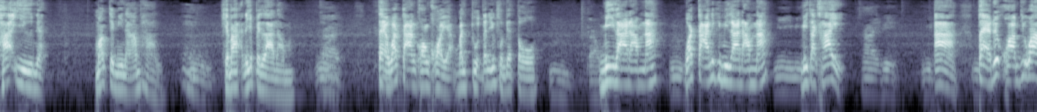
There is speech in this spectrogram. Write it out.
พระยืนเนี่ย มักจะมีน้ำผ่านอือืมมเข้าปะอันนี้จะเป็นลาดำใช่แต่วัดกลางคลองคอยอะบรรจุตั้งแต่ยุคสมเด็จโตอืมเก่ามีลาดำนะอืมวัดกลางนี่คือมีลาดำนะมีมีตะไคร่ใช่พี่มีอ่า แต่ด้วยความที่ว่า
